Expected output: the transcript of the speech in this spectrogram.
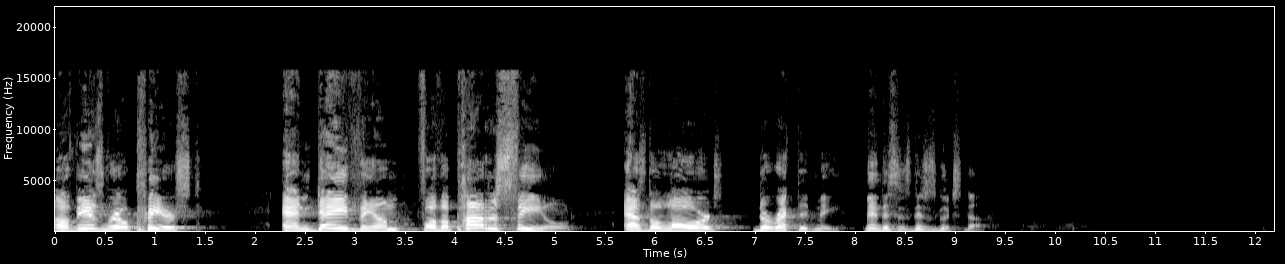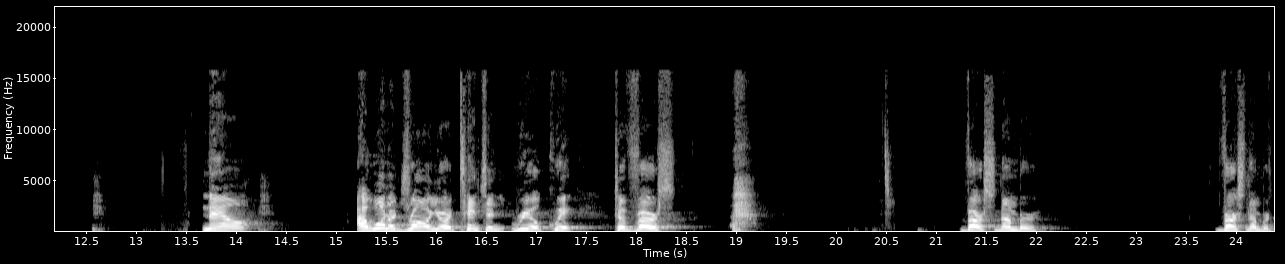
of Israel pierced, and gave them for the potter's field as the Lord directed me. Man, this is this is good stuff. Now, I want to draw your attention real quick to verse verse number verse number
